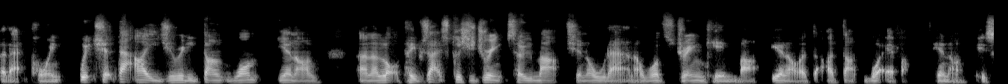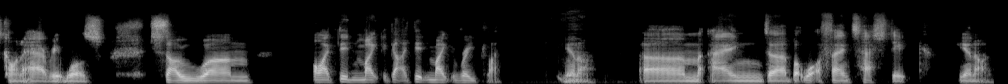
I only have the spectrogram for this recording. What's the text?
at that point, which at that age you really don't want. You know, and a lot of people say it's because you drink too much and all that. And I was drinking, but you know, I, I don't. Whatever. You know, it's kind of how it was. So. um I didn't make the. I didn't make the replay, you know. Um, and uh, but what a fantastic, you know,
